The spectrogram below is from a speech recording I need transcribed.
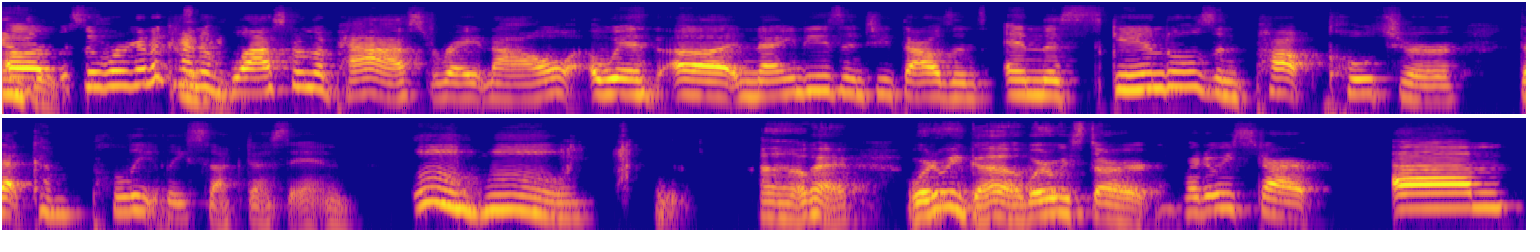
Um, so we're going to kind of blast from the past right now with uh 90s and 2000s and the scandals and pop culture that completely sucked us in. Hmm. Uh, okay. Where do we go? Where do we start? Where do we start? Um.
